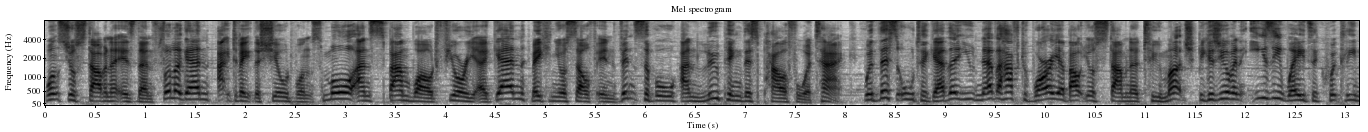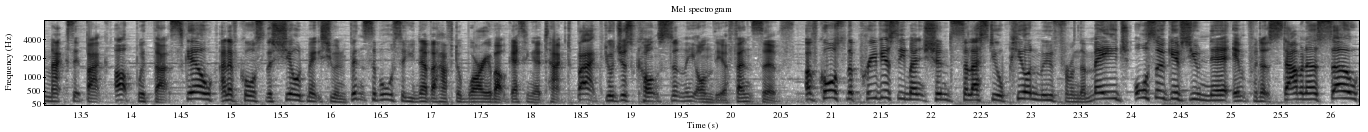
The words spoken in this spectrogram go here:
Once your stamina is then full again, activate the shield once more and spam Wild Fury again, making yourself invincible and looping this powerful attack. With this all together, you never have to worry about your stamina too much because you have an easy way to quickly max it back up with that skill, and of course the shield makes you invincible so you never have to worry about getting attacked back, you're just constantly on the offensive. Of course, the previously mentioned Celestial Paean move from the Mage also gives you near infinite stamina, so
